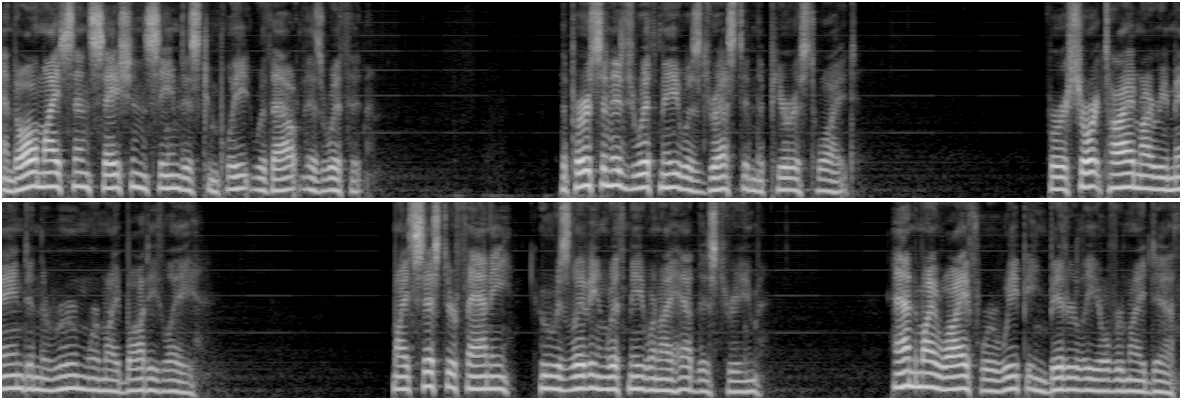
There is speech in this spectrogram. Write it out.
and all my sensations seemed as complete without as with it. The personage with me was dressed in the purest white. For a short time I remained in the room where my body lay. My sister Fanny, who was living with me when I had this dream, and my wife were weeping bitterly over my death.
